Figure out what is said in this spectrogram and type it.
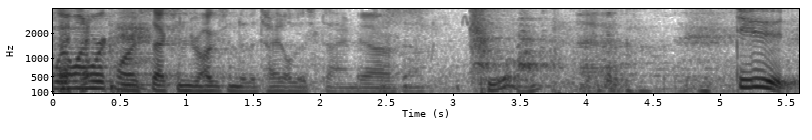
we want to work more sex and drugs into the title this time. Yeah. Just, uh, Cool. Dude.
